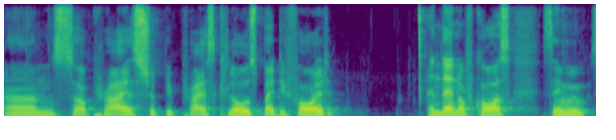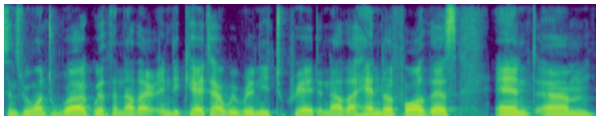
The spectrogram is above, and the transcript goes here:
Um, so price should be price close by default. And then, of course, since we, since we want to work with another indicator, we will need to create another handle for this and um,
